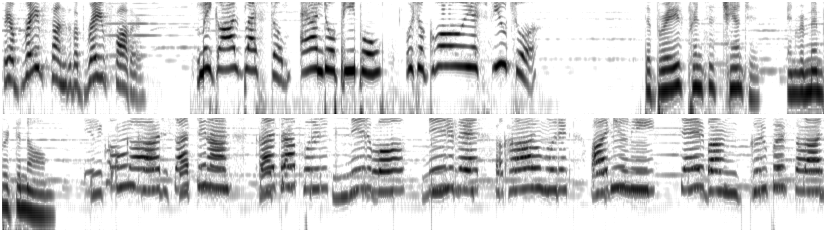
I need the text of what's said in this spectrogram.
They are brave sons of a brave father. May God bless them and our people with a glorious future. The brave princes chanted and remembered the Nam. Ik onkar satinam karta purakh nirbhau nirvair akal murik ajuni sebang guru prasad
